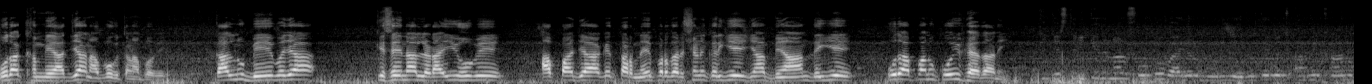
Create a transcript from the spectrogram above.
ਉਹਦਾ ਖਮਿਆਜਾ ਨਾ ਭੁਗਤਣਾ ਪਵੇ। ਕੱਲ ਨੂੰ ਬੇਵਜ੍ਹਾ ਕਿਸੇ ਨਾਲ ਲੜਾਈ ਹੋਵੇ, ਆਪਾਂ ਜਾ ਕੇ ਧਰਨੇ ਪ੍ਰਦਰਸ਼ਨ ਕਰੀਏ ਜਾਂ ਬਿਆਨ ਦਈਏ ਉਹਦਾ ਆਪਾਂ ਨੂੰ ਕੋਈ ਫਾਇਦਾ ਨਹੀਂ। ਜਿਸ ਤਰੀਕੇ ਦੇ ਨਾਲ ਫੋਟੋ ਵਾਇਰਲ ਹੋ ਰਹੀ ਹੈ ਜਿਸ ਦੇ ਵਿੱਚ ਆਮਿਰ ਖਾਨ ਨੂੰ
